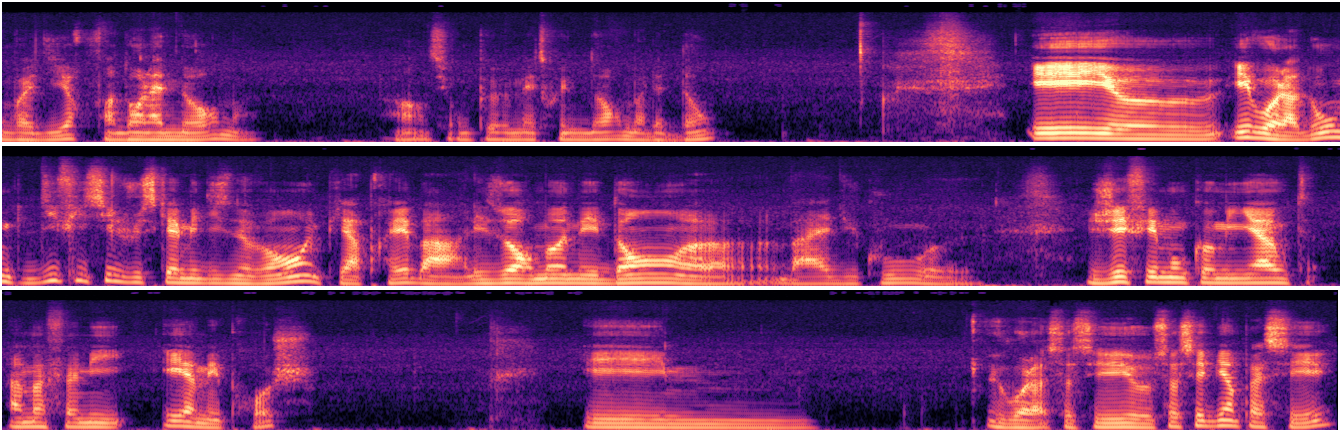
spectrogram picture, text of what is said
on va dire, enfin dans la norme, hein, si on peut mettre une norme là-dedans. Euh, et, voilà, donc difficile jusqu'à mes 19 ans, et puis après, bah, les hormones aidant, euh, bah, du coup, euh, j'ai fait mon coming out à ma famille et à mes proches. Et, voilà, ça s'est bien passé,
